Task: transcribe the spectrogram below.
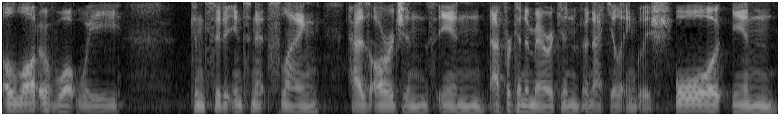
a lot of what we consider internet slang has origins in African American vernacular English or in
